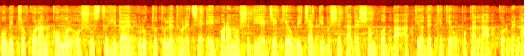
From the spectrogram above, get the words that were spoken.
পবিত্র কোরআন কোমল ও সুস্থ হৃদয়ের গুরুত্ব তুলে ধরেছে এই পরামর্শ দিয়ে যে কেউ বিচার দিবসে তাদের সম্পদ বা আত্মীয়দের থেকে উপকার লাভ করবে না,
